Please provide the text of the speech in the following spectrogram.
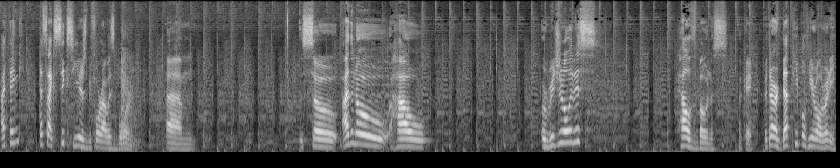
I think. That's like six years before I was born. Um, so I don't know how original it is. Health bonus. Okay, but there are dead people here already.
